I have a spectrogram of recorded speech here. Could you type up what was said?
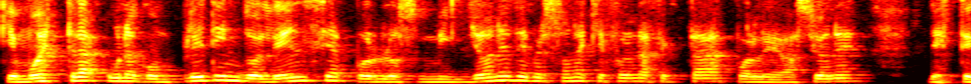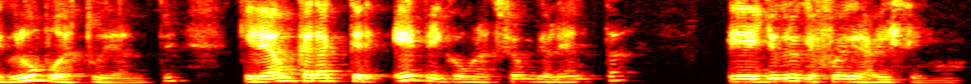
que muestra una completa indolencia por los millones de personas que fueron afectadas por las evasiones de este grupo de estudiantes, que le da un carácter épico a una acción violenta, eh, yo creo que fue gravísimo.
